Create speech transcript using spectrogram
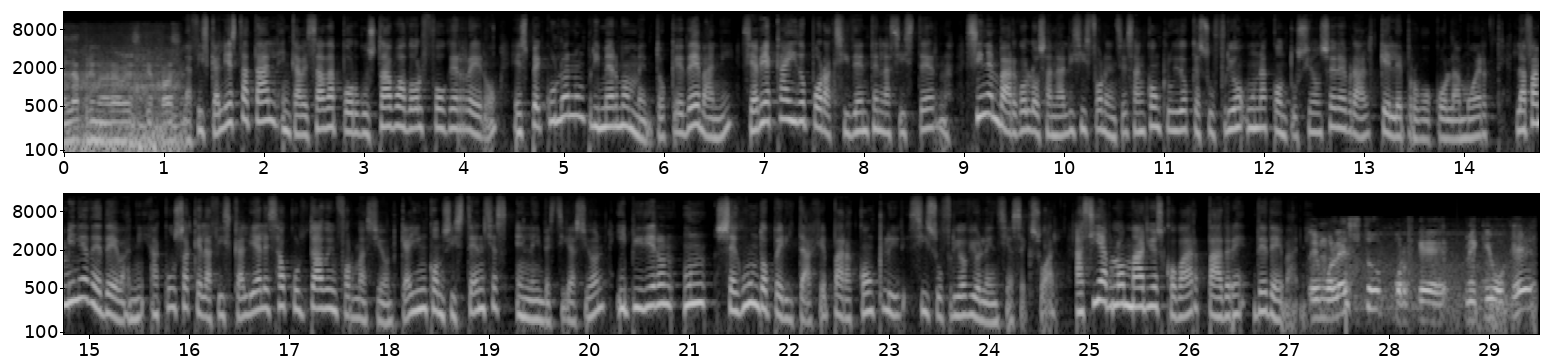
no es la primera vez que pasa. La Fiscalía Estatal, encabezada por Gustavo Adolfo Guerrero, especuló en un primer momento que Devani se había caído por accidente en la cisterna. Sin embargo, los análisis forenses han concluido que sufrió una contusión cerebral que le provocó la muerte. La familia de Devani acusa que la Fiscalía les ha ocultado información, que hay inconsistencias en la investigación y pidieron un segundo peritaje para concluir si sufrió violencia sexual. Así habló Mario Escobar, padre de Devani. Estoy molesto porque me equivoqué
